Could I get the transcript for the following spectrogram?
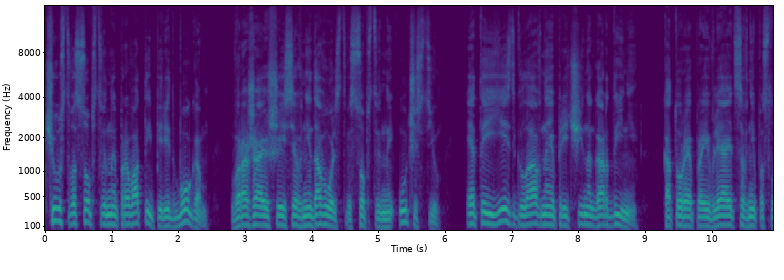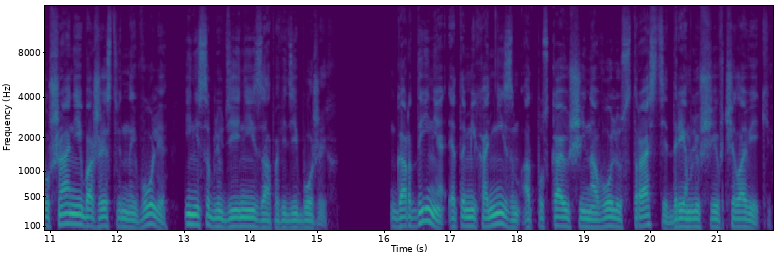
Чувство собственной правоты перед Богом, выражающееся в недовольстве собственной участью, это и есть главная причина гордыни, которая проявляется в непослушании божественной воле и несоблюдении заповедей Божиих. Гордыня – это механизм, отпускающий на волю страсти, дремлющие в человеке.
